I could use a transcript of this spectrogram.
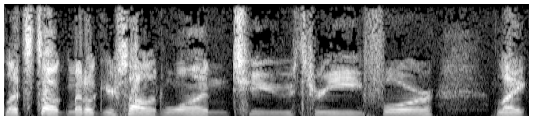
Let's talk Metal Gear Solid one, two, three, four. Like,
